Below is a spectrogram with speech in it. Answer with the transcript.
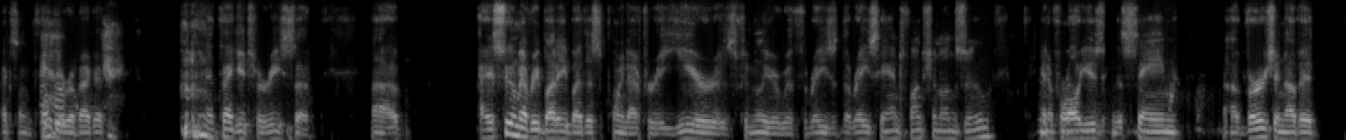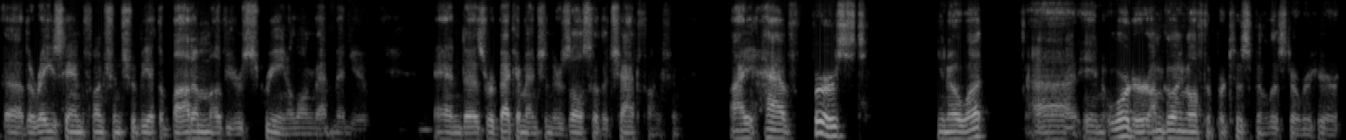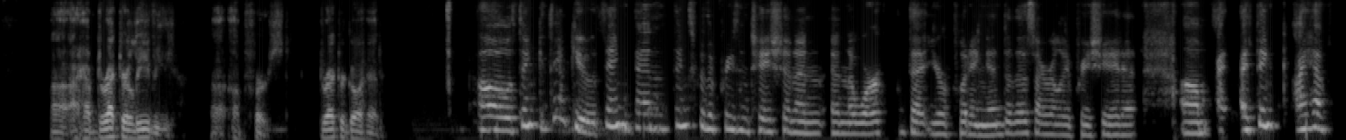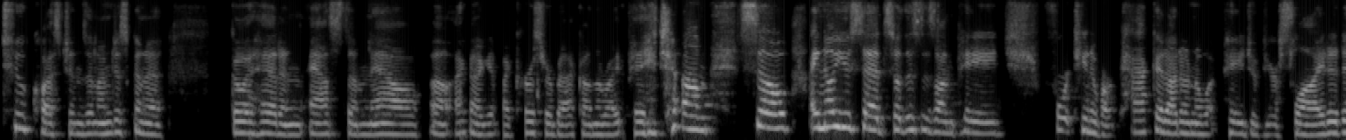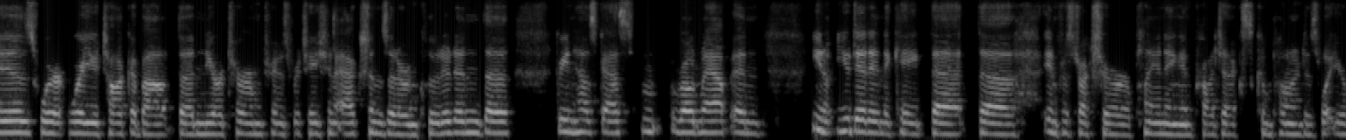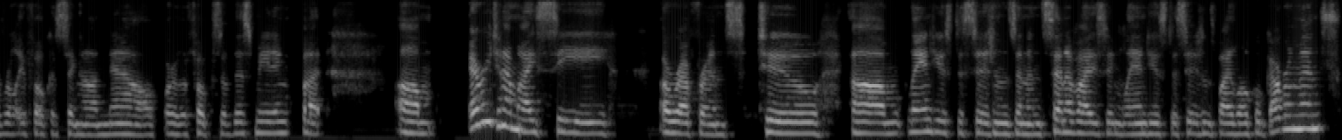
Excellent. I Thank you, hope. Rebecca. And thank you, Teresa. Uh, I assume everybody by this point after a year is familiar with the raise, the raise hand function on Zoom. And if we're all using the same uh, version of it, uh, the raise hand function should be at the bottom of your screen along that menu. And as Rebecca mentioned, there's also the chat function. I have first, you know what, uh, in order, I'm going off the participant list over here. Uh, I have Director Levy uh, up first. Director, go ahead. Oh, thank you, thank you. Thank, and thanks for the presentation and, and the work that you're putting into this. I really appreciate it. Um, I, I think I have two questions and I'm just gonna go ahead and ask them now. Uh, I gotta get my cursor back on the right page. Um, so I know you said, so this is on page 14 of our packet. I don't know what page of your slide it is where, where you talk about the near-term transportation actions that are included in the greenhouse gas roadmap and you know, you did indicate that the infrastructure planning and projects component is what you're really focusing on now, or the focus of this meeting. But um, every time I see a reference to um, land use decisions and incentivizing land use decisions by local governments,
